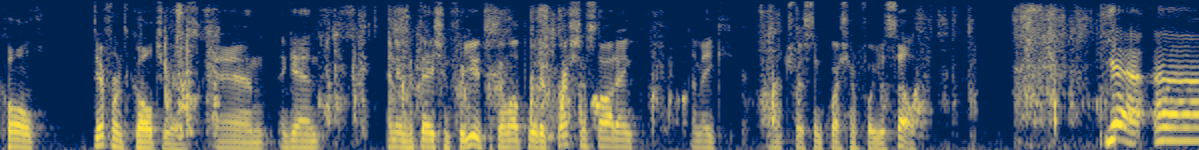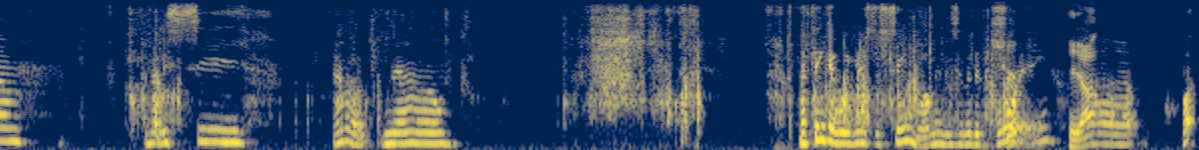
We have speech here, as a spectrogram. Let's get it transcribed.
called different cultures. And again, an invitation for you to come up with a question starting and make an interesting question for yourself. Yeah, um, let me see. I don't know. I think I will use the same one. Maybe it's a little bit boring. Sure. Yeah. Uh, but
